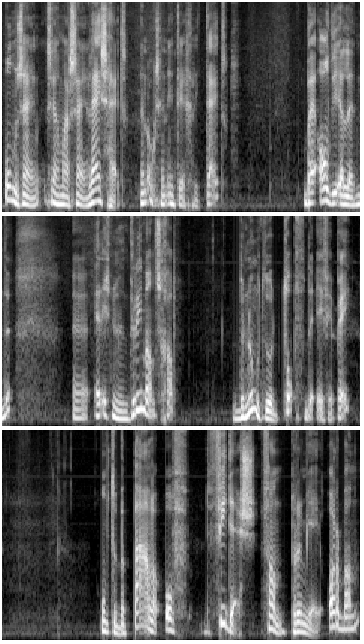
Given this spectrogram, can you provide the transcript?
om zijn, zeg maar, zijn wijsheid en ook zijn integriteit bij al die ellende. Uh, er is nu een driemanschap benoemd door de top van de EVP om te bepalen of de Fidesz van premier Orbán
